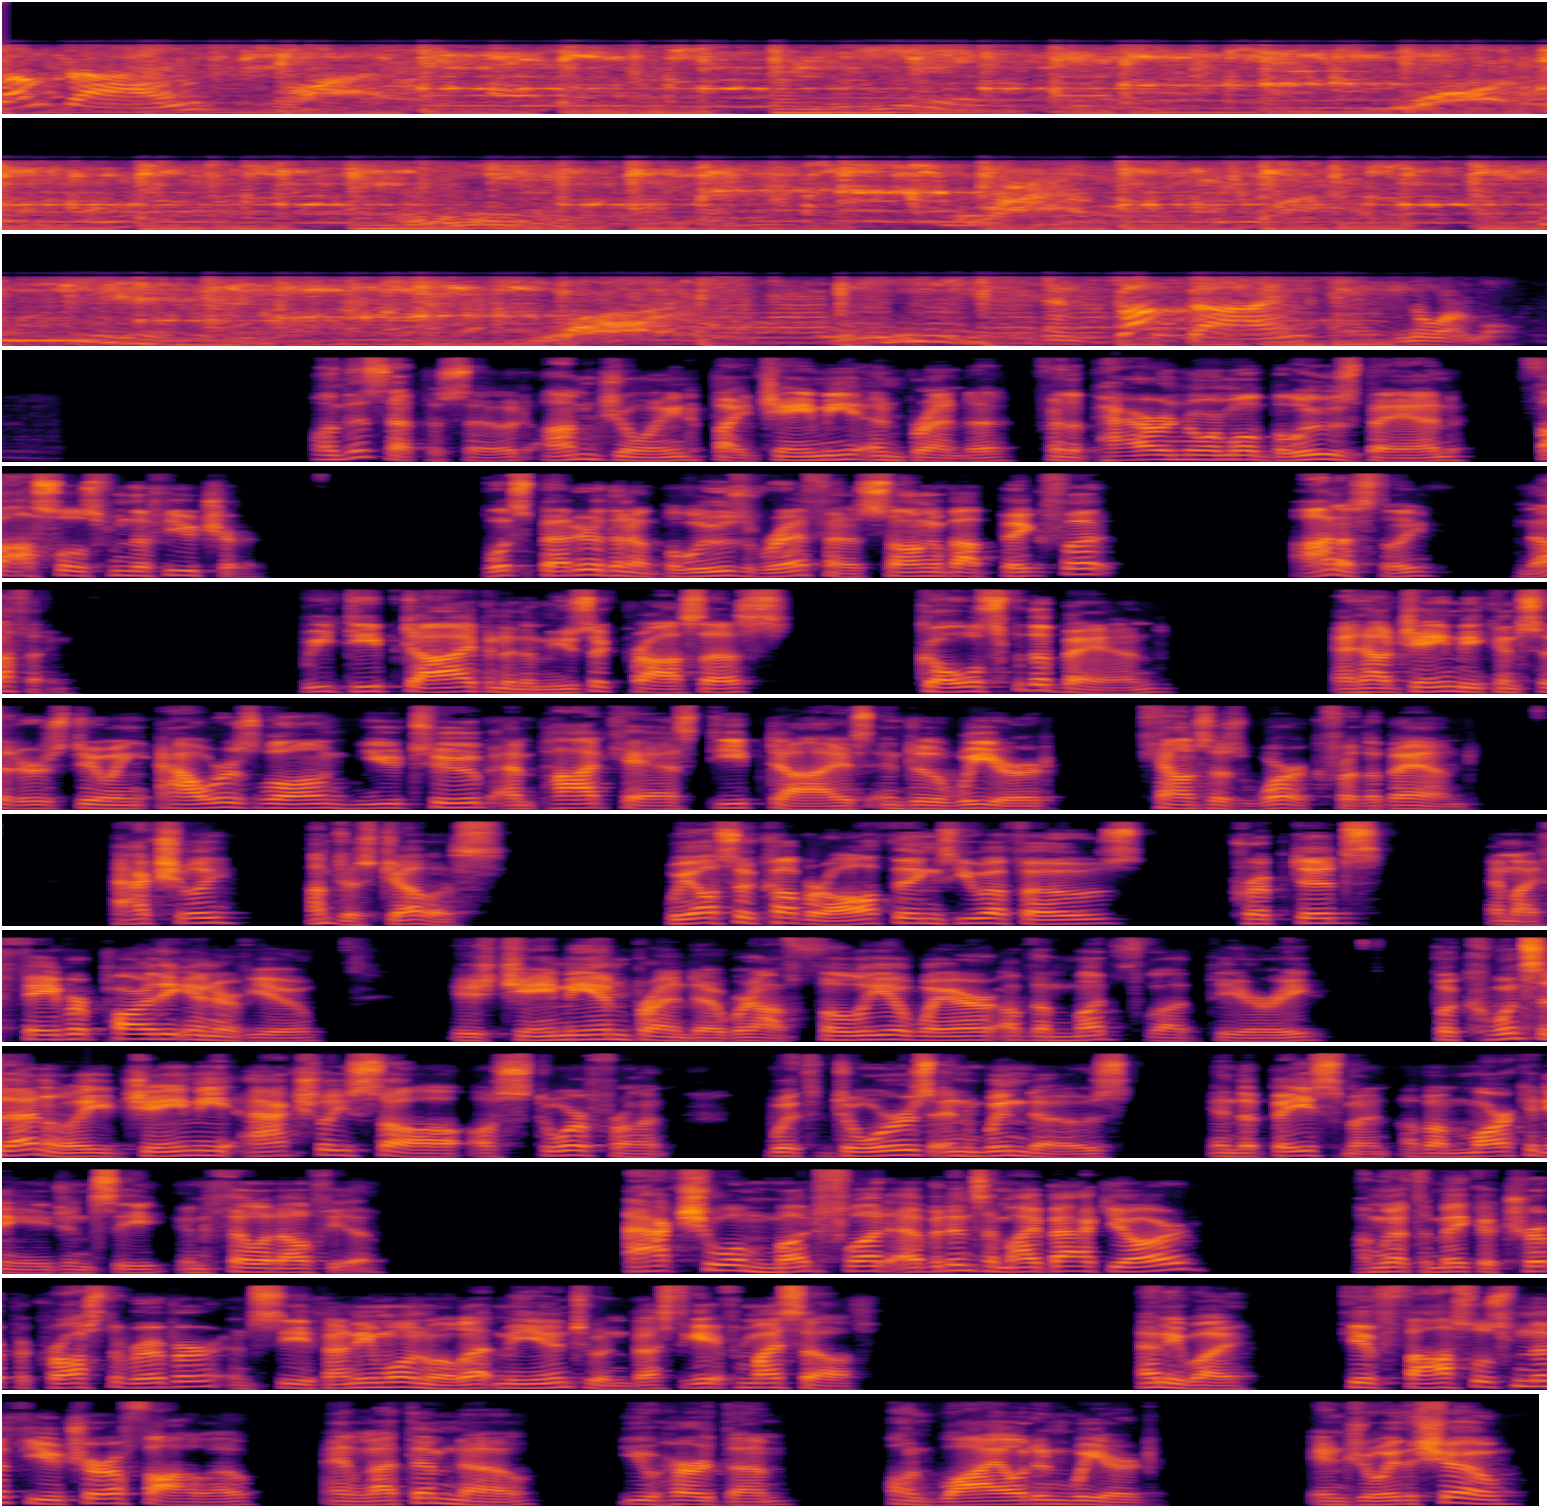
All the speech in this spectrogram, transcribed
Sometimes. Wild. And sometimes normal. On this episode, I'm joined by Jamie and Brenda from the paranormal blues band Fossils from the Future. What's better than a blues riff and a song about Bigfoot? Honestly, nothing. We deep dive into the music process, goals for the band, and how Jamie considers doing hours long YouTube and podcast deep dives into the weird counts as work for the band. Actually, I'm just jealous. We also cover all things UFOs, cryptids, and my favorite part of the interview is Jamie and Brenda were not fully aware of the mud flood theory, but coincidentally, Jamie actually saw a storefront with doors and windows in the basement of a marketing agency in Philadelphia. Actual mud flood evidence in my backyard? I'm going to have to make a trip across the river and see if anyone will let me in to investigate for myself. Anyway, give Fossils from the Future a follow and let them know you heard them on Wild and Weird. Enjoy the show.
